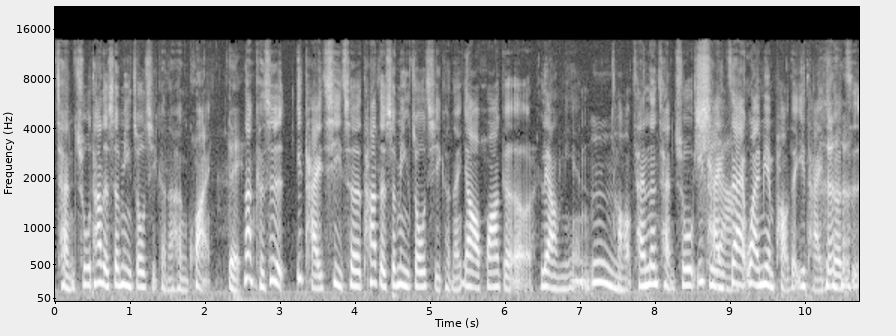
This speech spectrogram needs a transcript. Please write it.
产出，它的生命周期可能很快。对，那可是，一台汽车它的生命周期可能要花个两年，嗯，好，才能产出一台在外面跑的一台车子。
